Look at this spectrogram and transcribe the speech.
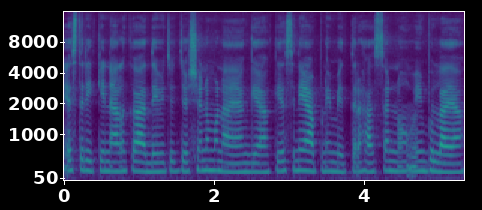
ਇਸ ਤਰੀਕੇ ਨਾਲ ਘਰ ਦੇ ਵਿੱਚ ਜਸ਼ਨ ਮਨਾਇਆ ਗਿਆ ਕਿ ਇਸਨੇ ਆਪਣੇ ਮਿੱਤਰ ਹਸਨ ਨੂੰ ਵੀ ਬੁਲਾਇਆ।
